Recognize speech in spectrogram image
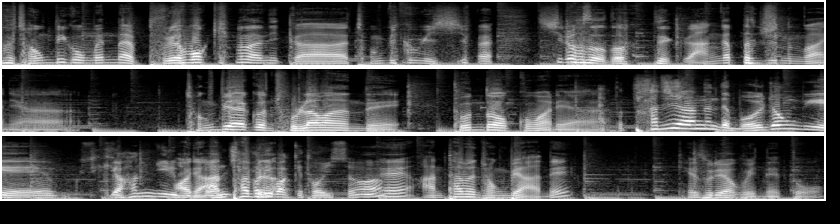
정비공 맨날 부려먹기만 하니까 정비공이 씨발 싫어서 너한테 그거 안 갖다 주는 거 아니야. 정비할 건 졸라 많은데 돈도 없고 말이야 아, 또 타질 않는데 뭘 정비해 그게 한 일이 아니, 안 타면- 처리밖에 더 있어? 에? 안 타면 정비 안 해? 개소리 하고 있네 또.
